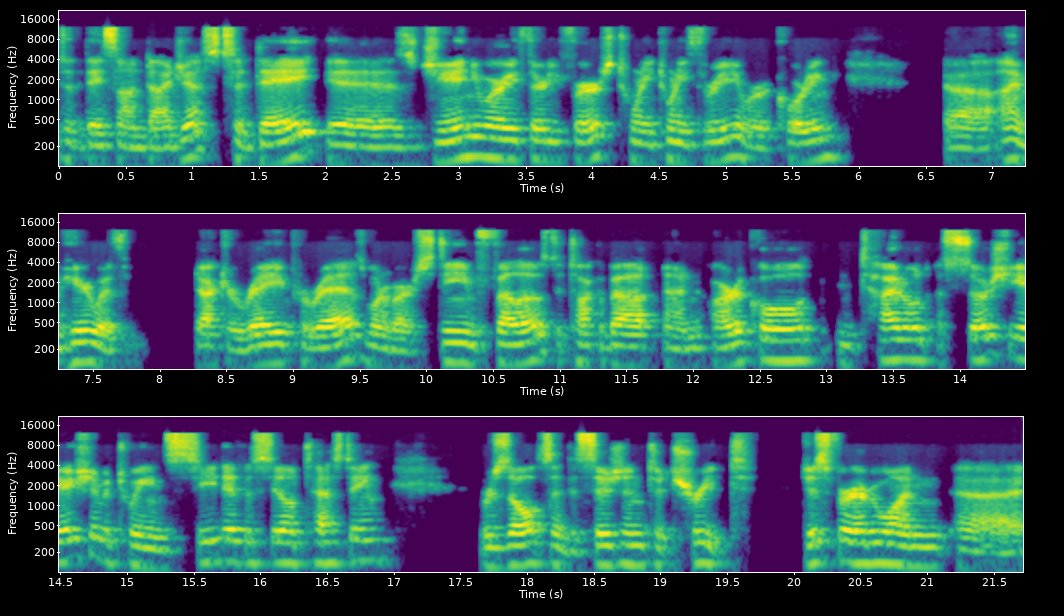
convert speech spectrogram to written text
to the DASON Digest. Today is January 31st, 2023. We're recording. Uh, I'm here with Dr. Rey Perez, one of our esteemed fellows, to talk about an article entitled Association Between C. difficile Testing Results and Decision to Treat just for everyone uh,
